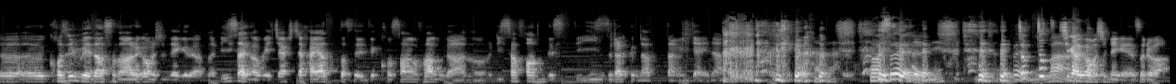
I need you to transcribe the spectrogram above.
うう個人名出すのはあるかもしれないけど、あのリサがめちゃくちゃ流行ったせいで、子さんファンがあのリサファンですって言いづらくなったみたいな。まあそうだよね。ちょちょっと違うかもしれないけどね、それは。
